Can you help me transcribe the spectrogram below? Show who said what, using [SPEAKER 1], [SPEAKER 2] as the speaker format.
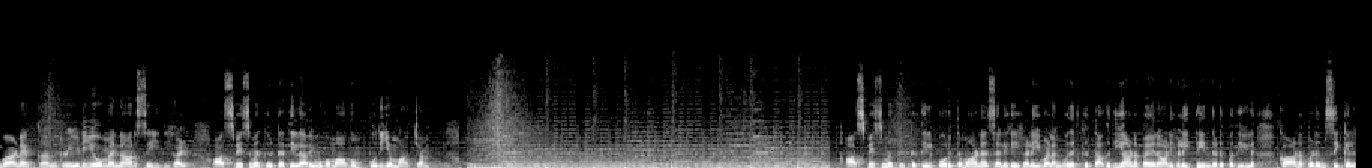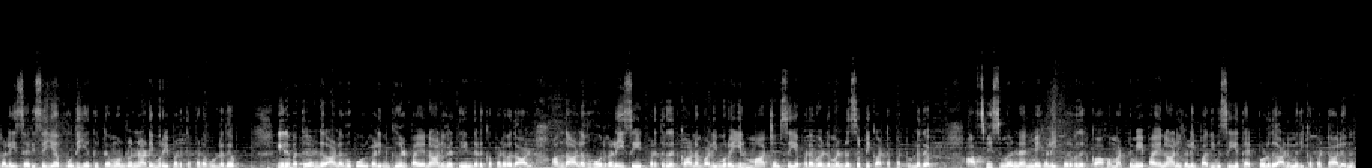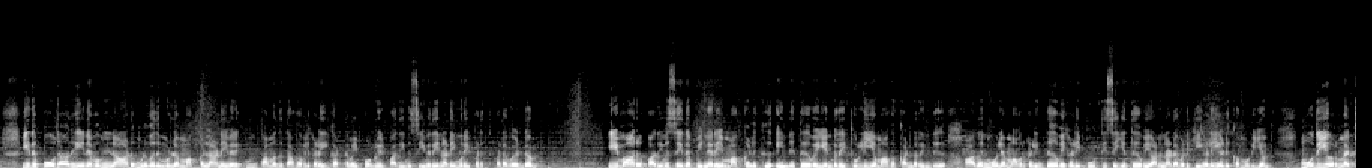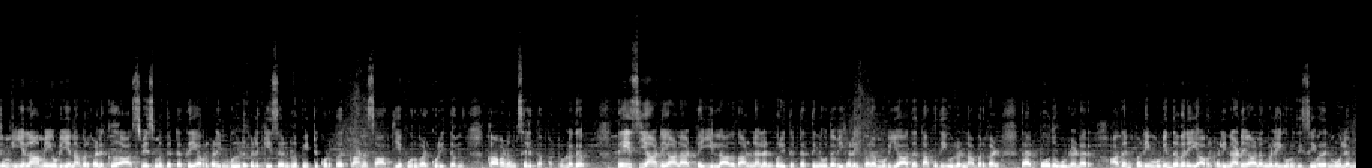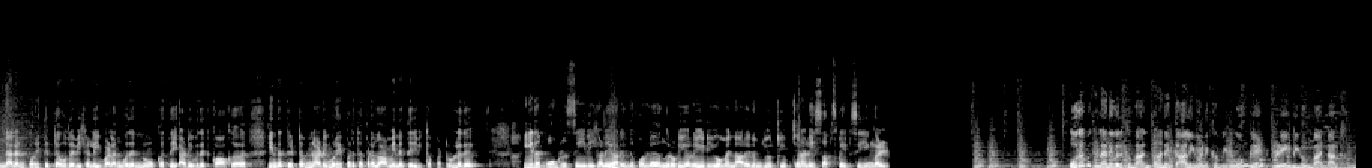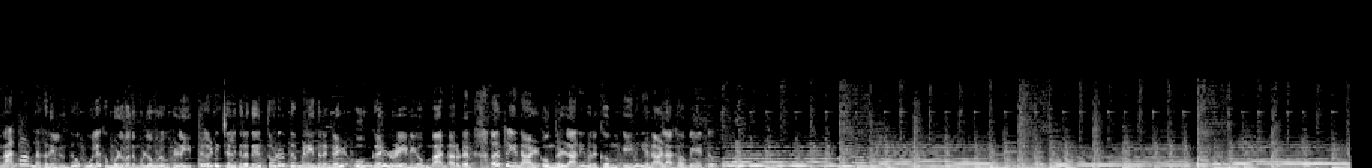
[SPEAKER 1] வணக்கம் ரேடியோ மன்னார் செய்திகள். ஆஸ்வேஸ்ம திட்டத்தில் அறிமுகமாகும் புதிய மாற்றம். ஆஸ்வேஸ்ம திட்டத்தில் பொருத்தமான சலுகைகளை வழங்குவதற்கு தகுதியான பயனாளிகளை தேர்ந்தெடுப்பதில் காணப்படும் சிக்கல்களை சரிசெய்ய புதிய திட்டம் ஒன்று நடைமுறைப்படுத்தப்பட உள்ளது. இருபத்தி ரெண்டு அளவுகோல்களின் கீழ் பயனாளிகள் தேர்ந்தெடுக்கப்படுவதால் அந்த அளவுகோல்களை செயற்படுத்துவதற்கான வழிமுறையில் மாற்றம் செய்யப்பட வேண்டும் என்று சுட்டிக்காட்டப்பட்டுள்ளது. ஆஸ்விஸ்ம நன்மைகளை பெறுவதற்காக மட்டுமே பயனாளிகளை பதிவு செய்ய தற்பொழுது அனுமதிக்கப்பட்டாலும் இது போதாது எனவும் நாடு முழுவதும் உள்ள மக்கள் அனைவருக்கும் தமது தகவல்களை கட்டமைப்பொன்றில் பதிவு செய்வதை நடைமுறைப்படுத்தப்பட வேண்டும். இவ்வாறு பதிவு செய்த பின்னரே மக்களுக்கு என்ன தேவை என்பதை துல்லியமாக கண்டறிந்து அதன் மூலம் அவர்களின் தேவைகளை பூர்த்தி செய்ய தேவையான நடவடிக்கைகளை எடுக்க முடியும். முதியோர் மற்றும் இயலாமையுடைய நபர்களுக்கு ஆஸ்வேஸ்ம திட்டத்தை அவர்களின் வீடுகளுக்கே சென்று பெற்றுக் கொடுப்பதற்கான சாத்தியக்கூறுகள் குறித்தும் கவனம் செலுத்தப்பட்டுள்ளது. தேசிய அடையாள அட்டை இல்லாததால் நலன்புரி திட்டத்தின் உதவிகளை பெற முடியாத தகுதியுள்ள நபர்கள் தற்போது உள்ளனர். அதன்படி முடிந்தவரை அவர்களின் அடையாளங்களை உறுதி செய்வதன் மூலம் நலன்புரி திட்ட உதவிகளை வழங்குவதன் அதன் நோக்கத்தை அடைவதற்காக இந்த திட்டம் நடைமுறைப்படுத்தப்படலாம் என தெரிவிக்கப்பட்டுள்ளது. இதுபோன்ற செய்திகளை அறிந்து கொள்ள எங்களுடைய ரேடியோ மென்னார் எனும் யூடியூப் சேனலை சப்ஸ்கிரைப் செய்யுங்கள்.
[SPEAKER 2] உறவுகள் அனைவருக்கும் அன்பான காலை வணக்கம். இது உங்கள் ரேடியோ மன்னார். மன்னார் நகரில் இருந்து உலகம் முழுவதும் உள்ள உறவுகளை தேடிச் செல்கிறது. தொடர்ந்து இணைந்திருங்கள் உங்கள் ரேடியோ மன்னாருடன். இன்றைய நாள் உங்கள் அனைவருக்கும் இனிய நாளாக அமையட்டும்.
